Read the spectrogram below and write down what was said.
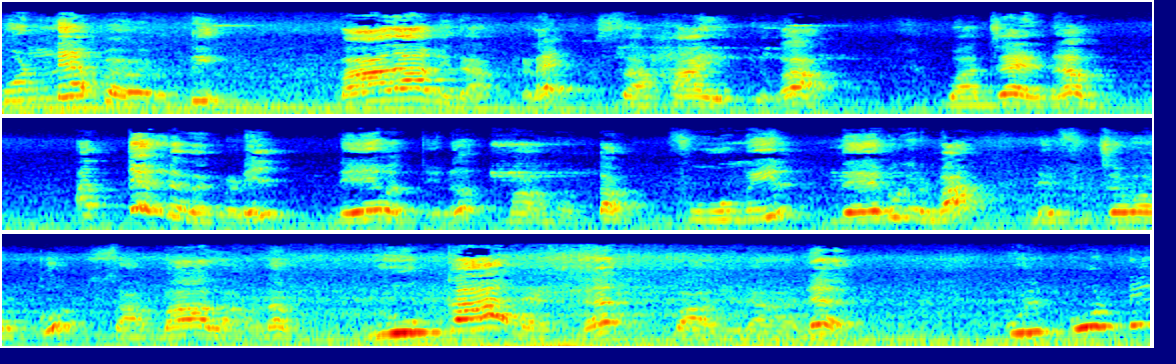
പുണ്യപ്രവൃത്തി. മാതാപിതാക്കളെ സഹായിക്കുക. വചനം അത്യുന്നതങ്ങളിൽ ദൈവത്തിനു മഹത്വം. ഭൂമിയിൽ ദൈവകൃപ ലഭിച്ചവർക്കു സമാധാനം. ലൂക്ക രണ്ട് പതിനാല്. പുൽക്കൂട്ടിൽ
